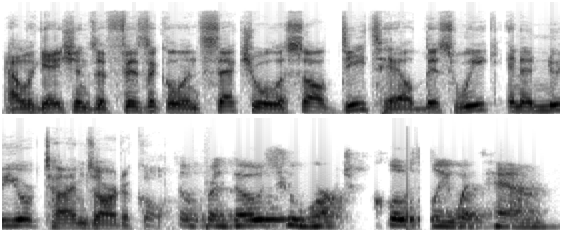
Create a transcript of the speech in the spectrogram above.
Allegations of physical and sexual assault detailed this week in a New York Times article. So for those who worked closely with him,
